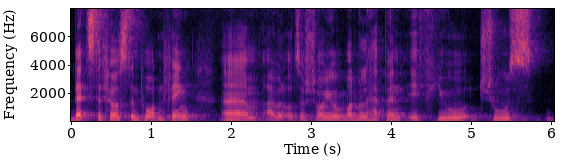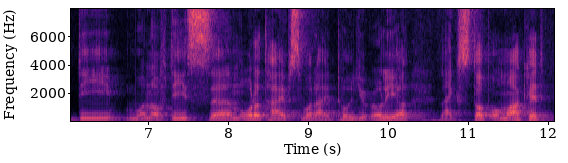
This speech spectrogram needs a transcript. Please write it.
That's the first important thing. Um, I will also show you what will happen if you choose the one of these um, order types, what I told you earlier, like stop or market.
